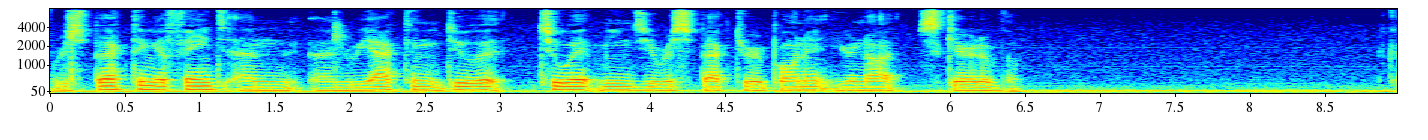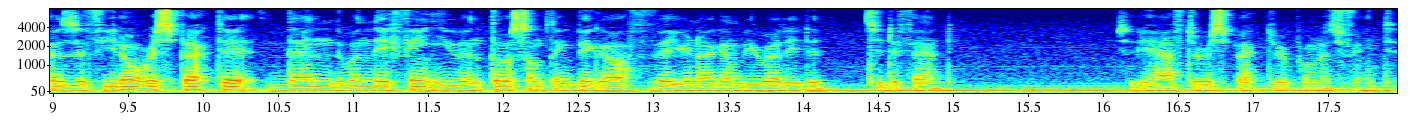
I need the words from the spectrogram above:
Respecting a feint and, and reacting to it to it means you respect your opponent. You're not scared of them. Because if you don't respect it, then when they feint you and throw something big off of it, you're not going to be ready to, to defend. So you have to respect your opponent's feint.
